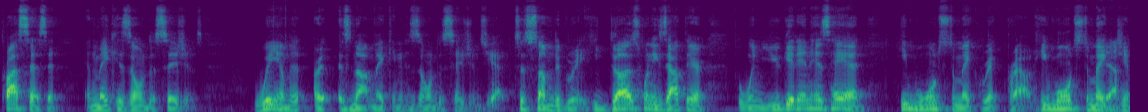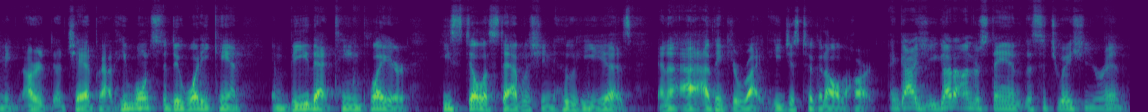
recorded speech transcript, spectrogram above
process it, and make his own decisions. William is not making his own decisions yet, to some degree. He does when he's out there, but when you get in his head, he wants to make Rick proud. He wants to make Yeah. Jimmie or uh, Chad proud. He wants to do what he can and be that team player. He's still establishing who he is, and I- I, I think you're right. He just took it all to heart. And guys, you got to understand the situation you're in.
